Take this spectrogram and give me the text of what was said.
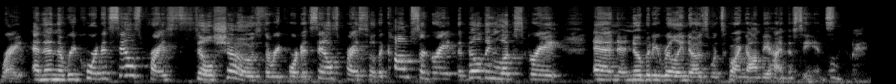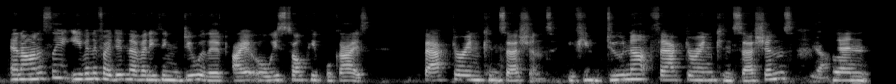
Right. And then the recorded sales price still shows the recorded sales price. So the comps are great, the building looks great, and nobody really knows what's going on behind the scenes. And honestly, even if I didn't have anything to do with it, I always tell people, guys, factor in concessions. If you do not factor in concessions, Yeah. then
